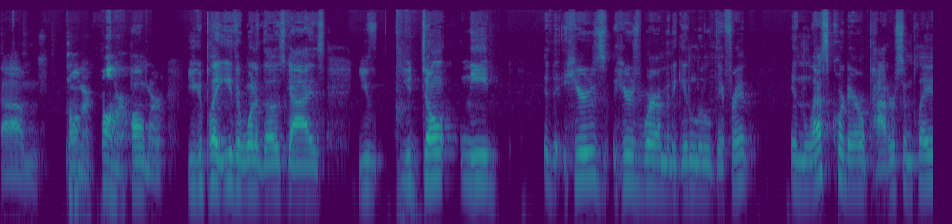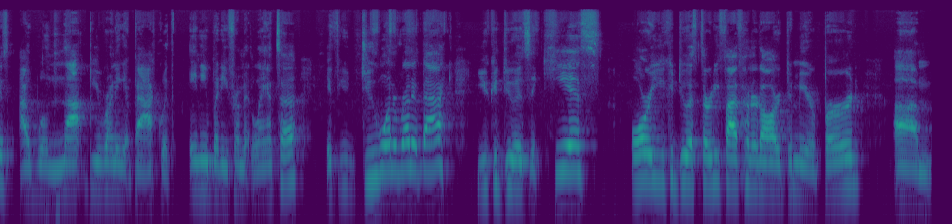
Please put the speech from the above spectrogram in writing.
Um, Palmer. Palmer. Palmer. You could play either one of those guys. You you don't need. Here's here's where I'm going to get a little different. Unless Cordarrelle Patterson plays, I will not be running it back with anybody from Atlanta. If you do want to run it back, you could do a Zaccheaus, or you could do a $3,500 Damiere Byrd. Um,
